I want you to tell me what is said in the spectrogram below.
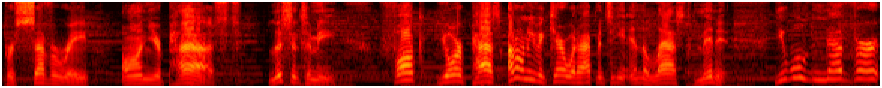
perseverate on your past. Listen to me. Fuck your past. I don't even care what happened to you in the last minute. You will never,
